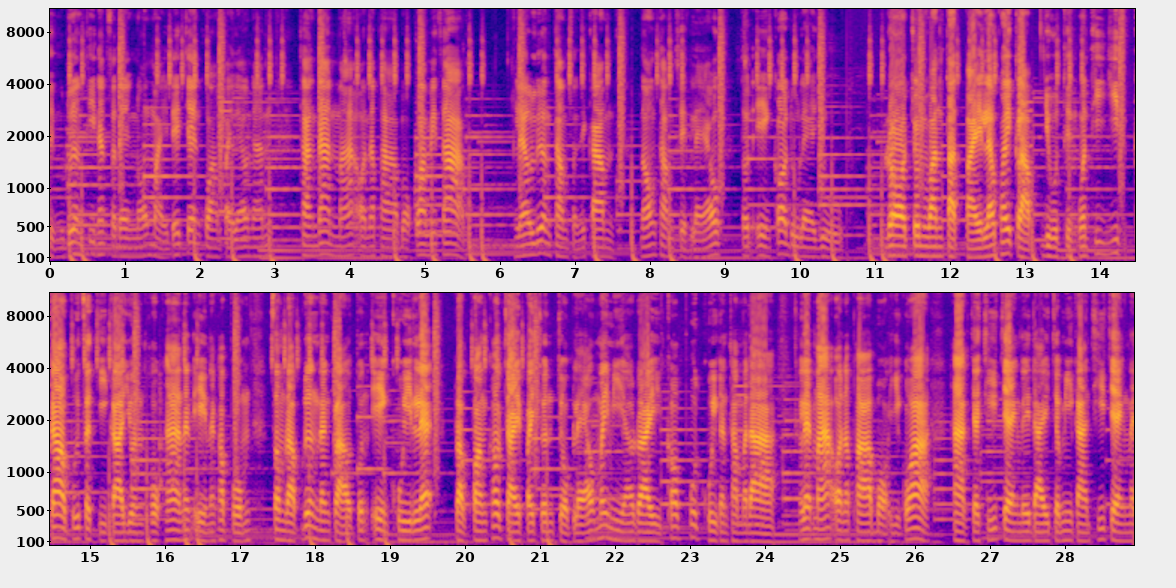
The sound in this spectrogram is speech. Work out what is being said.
ถึงเรื่องที่นักแสดงน้องใหม่ได้แจ้งความไปแล้วนั้น ทางด้านม้าออนภาบอกว่าไม่ทราบ แล้วเรื่องทำสัญญกรรม น้องทำเสร็จแล้ว ตนเองก็ดูแลอยู่ รอจนวันตัดไปแล้วค่อยกลับอยู่ถึงวันที่ 29 พฤศจิกายน 65 นั่นเองนะครับผมสำหรับเรื่องดังกล่าวตนเองคุยและปรับความเข้าใจไปจนจบแล้วไม่มีอะไรก็พูดคุยกันธรรมดา และม้าออนภาบอกอีกว่า หากจะชี้แจงใด ๆ จะมีการชี้แจงใน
